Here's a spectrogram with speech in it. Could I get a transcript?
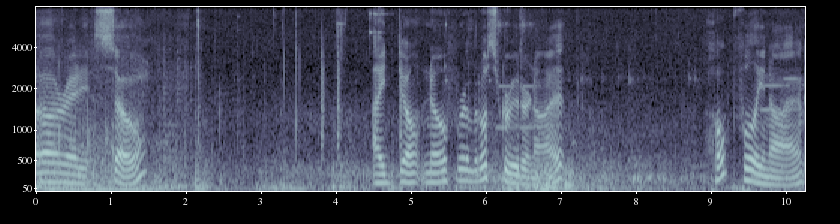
Alrighty, so... I don't know if we're a little screwed or not. Hopefully not.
